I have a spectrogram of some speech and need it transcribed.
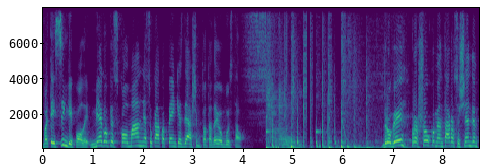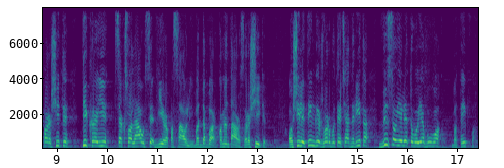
Va teisingai, Polai, mėgaukis, kol man nesukako 50, o tada jau bus tau. Draugai, prašau komentaruose šiandien parašyti tikrąjį seksualiausią vyrą pasaulyje. Va dabar komentaruose rašykit. O šį lietingą ir žvarbų trečiadienį rytą visoje Lietuvoje buvo va taip va.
